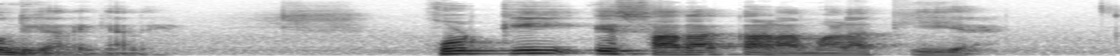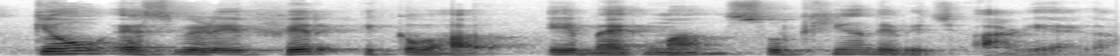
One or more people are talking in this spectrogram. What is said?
ਹੁੰਦੀਆਂ ਰਹੀਆਂ ਨੇ। ਹੁਣ ਕੀ ਇਹ ਸਾਰਾ ਕਾਲਾ ਮਾਲਾ ਕੀ ਹੈ? ਕਿਉਂ ਇਸ ਵੇਲੇ ਫਿਰ ਇੱਕ ਵਾਰ ਇਹ ਮਹਿਕਮਾ ਸੁਰਖੀਆਂ ਦੇ ਵਿੱਚ ਆ ਗਿਆ ਹੈਗਾ?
